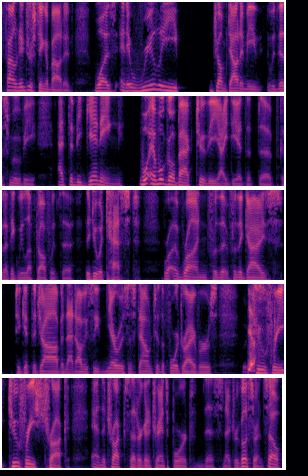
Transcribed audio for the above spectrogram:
found interesting about it was and it really jumped out at me with this movie at the beginning well, and we'll go back to the idea that the because I think we left off with the they do a test ru- run for the for the guys to get the job, and that obviously narrows us down to the four drivers, Yeah. two free two for each truck, and the trucks that are going to transport this nitroglycerin. So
